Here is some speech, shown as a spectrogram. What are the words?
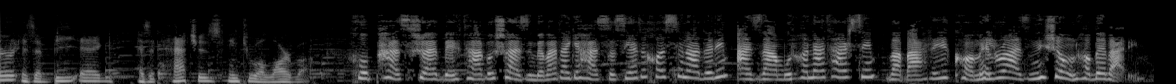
خب پس شاید بهتر باشه از این به بعد اگه حساسیت خاصی نداریم از زنبورها نترسیم و بهره کامل رو از نیش اونها ببریم.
